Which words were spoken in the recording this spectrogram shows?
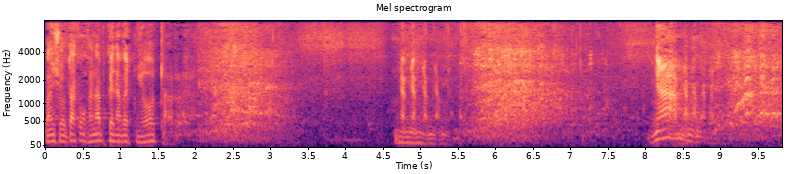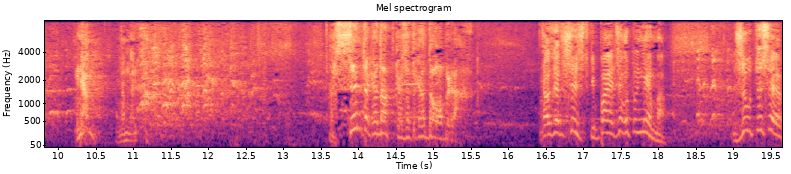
Pan się o taką kanapkę nawet nie otarł. Niam, niam, niam. Niam, niam, niam, niam. Niam, niam, niam. A z czym ta kanapka, że taka dobra? A ze wszystkim, panie, czego tu nie ma? Żółty ser,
